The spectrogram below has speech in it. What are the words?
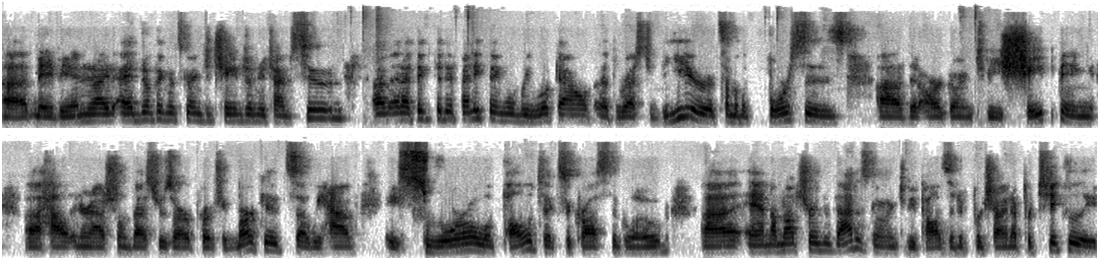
uh, may be in. And I, I, don't think it's going to change anytime soon. Um, and I think that if anything, when we look out at the rest of the year at some of the forces uh, that are going to be shaping shaping uh, how international investors are approaching markets. Uh, we have a swirl of politics across the globe, uh, and I'm not sure that that is going to be positive for China, particularly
